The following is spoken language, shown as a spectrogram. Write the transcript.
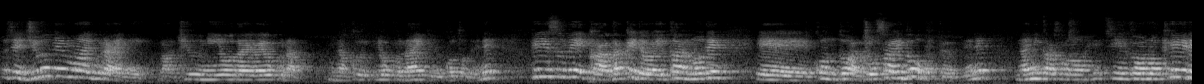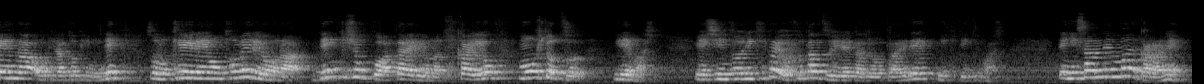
そして10年前ぐらいに、まあ、急に容体が良くななく良くないということでねペースメーカーだけではいかんので、えー、今度は除細動器といってね何かその心臓の痙攣が起きた時にねその痙攣を止めるような電気ショックを与えるような機械をもう一つ入れました、えー、心臓に機械を2つ入れた状態で生きていきました。で23年前からね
